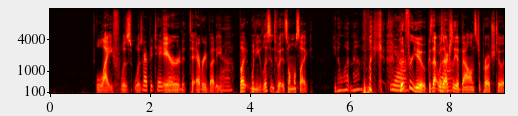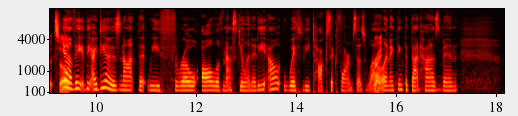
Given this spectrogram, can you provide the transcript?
life was was Reputation. aired to everybody. Yeah. But when you listen to it, it's almost like you know what, man? Like, yeah. good for you, because that was yeah. actually a balanced approach to it. So yeah, the the idea is not that we throw all of masculinity out with the toxic forms as well, right. and I think that that has been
